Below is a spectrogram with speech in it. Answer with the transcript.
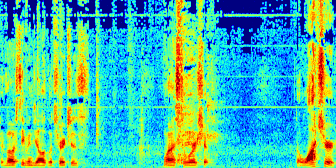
that most evangelical churches want us to worship. The watcher.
